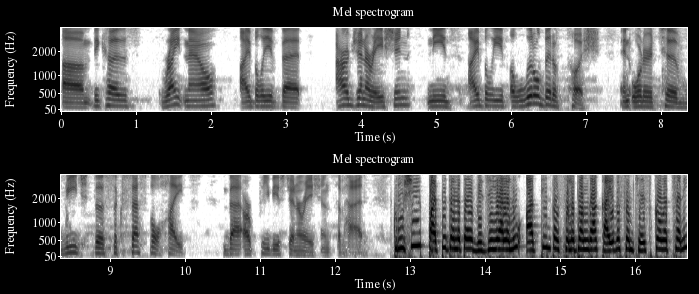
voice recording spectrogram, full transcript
um, because right now I believe that our generation needs, I believe, a little bit of push in order to reach the successful heights that our previous generations have had. కృషి పట్టుదలతో విజయాలను అత్యంత సులభంగా కైవసం చేసుకోవచ్చని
